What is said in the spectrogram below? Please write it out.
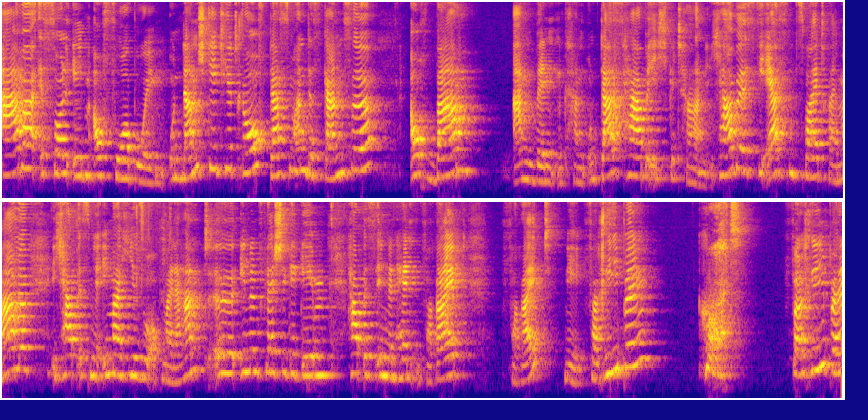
Aber es soll eben auch vorbeugen. Und dann steht hier drauf, dass man das Ganze auch warm anwenden kann. Und das habe ich getan. Ich habe es die ersten zwei, drei Male, ich habe es mir immer hier so auf meine Handinnenfläche äh, gegeben, habe es in den Händen verreibt. Verreibt? Nee, verrieben. Gott, verrieben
